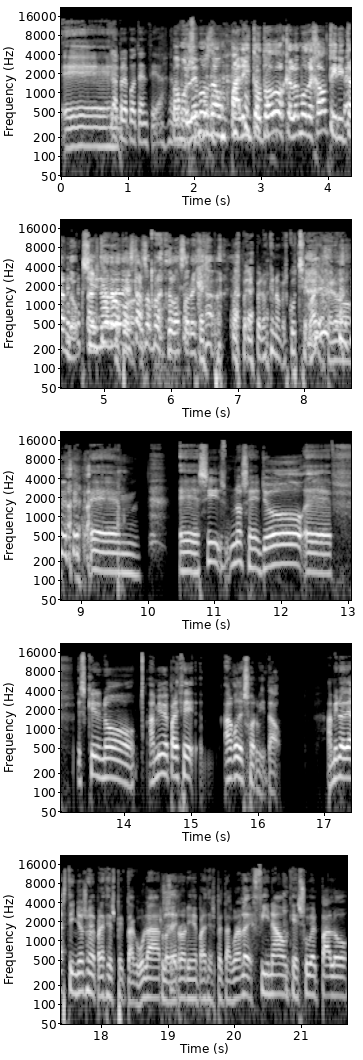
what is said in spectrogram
Eh, La prepotencia. la Vamos, le hemos dado un palito todos que lo hemos dejado tiritando. Sí, tío no, no, debe por- estar soplando las orejas. Espe- Espero que no me escuche, vaya, pero eh, eh, sí, no sé, yo eh, es que no, a mí me parece algo desorbitado. A mí lo de Astin Johnson me parece espectacular, lo de. Rory me parece espectacular, lo de Finau que sube el palo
